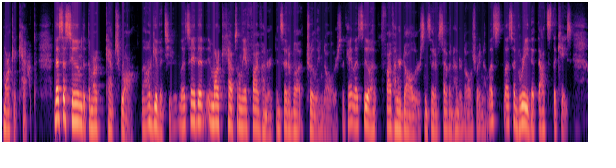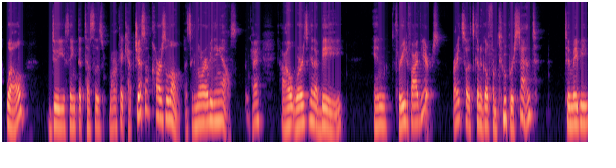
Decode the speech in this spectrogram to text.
market cap. Let's assume that the market cap's wrong. I'll give it to you. Let's say that the market cap's only at 500 instead of a trillion dollars. Okay, let's do a $500 instead of $700 right now. Let's let's agree that that's the case. Well, do you think that Tesla's market cap, just on cars alone, let's ignore everything else. Okay, how where it's going to be in three to five years, right? So it's going to go from two percent to maybe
